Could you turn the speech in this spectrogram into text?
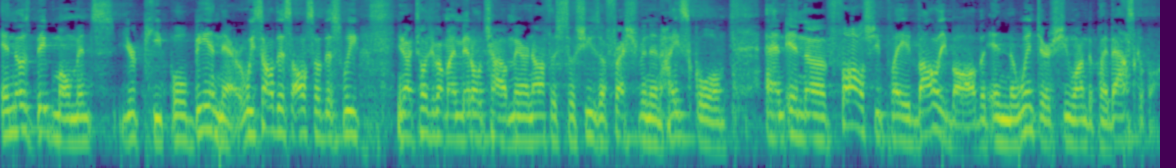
in those big moments, your people being there. We saw this also this week. You know, I told you about my middle child, Maranatha. So she's a freshman in high school. And in the fall, she played volleyball, but in the winter, she wanted to play basketball.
